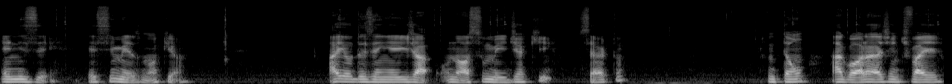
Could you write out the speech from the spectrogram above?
NZ. Esse mesmo aqui, ó. Aí eu desenhei já o nosso MIDI aqui, certo? Então agora a gente vai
